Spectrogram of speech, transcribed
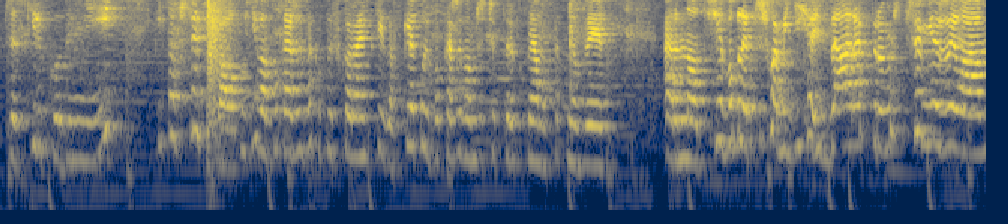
sprzed kilku dni i to wszystko. Później Wam pokażę zakupy z koreańskiego sklepu i pokażę Wam rzeczy, które kupiłam ostatnio w Arnocie. W ogóle przyszła mi dzisiaj Zara, którą już przymierzyłam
